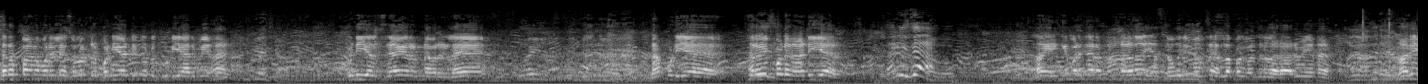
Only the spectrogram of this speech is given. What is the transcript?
சிறப்பான முறையில் சுழன்று பணியாற்றிக் கொண்டிருக்கூடிய அருமையினர் விடியல் சேகரன் அவர்களே நம்முடைய திரைப்பட நடிகர். நான் எங்க பிரச்சாரம் பண்ணாலும் என் தொகுதி மக்கள் எல்லா பக்கம் வந்துருவாரு. அருமையான ரவி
